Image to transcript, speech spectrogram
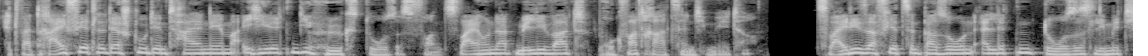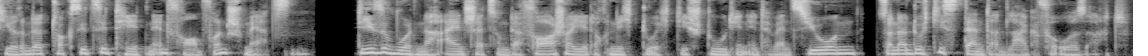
Etwa drei Viertel der Studienteilnehmer erhielten die Höchstdosis von 200 Milliwatt pro Quadratzentimeter. Zwei dieser 14 Personen erlitten dosislimitierende Toxizitäten in Form von Schmerzen. Diese wurden nach Einschätzung der Forscher jedoch nicht durch die Studienintervention, sondern durch die Standanlage verursacht.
